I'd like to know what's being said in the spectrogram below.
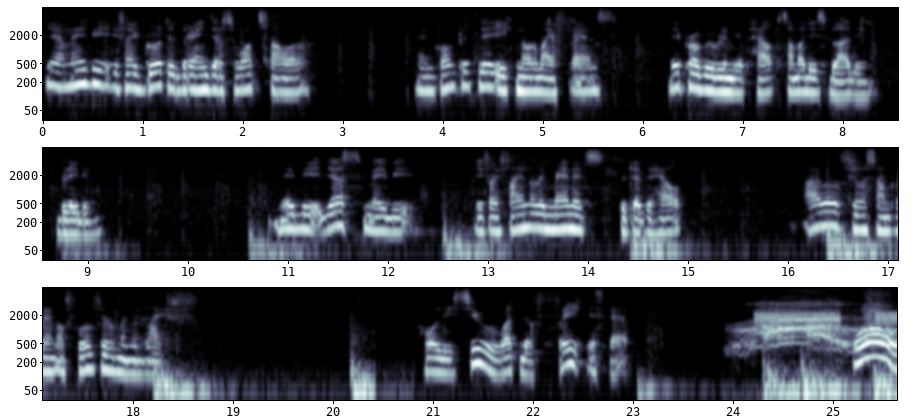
Yeah, maybe if I go to the Ranger's watchtower and completely ignore my friends, they probably need help. somebody's is bleeding. Bleeding. Maybe, just maybe, if I finally manage to get the help, I will feel some kind of fulfillment in life. Holy shit, what the freak is that? Whoa!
